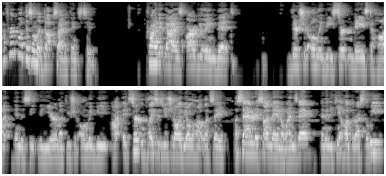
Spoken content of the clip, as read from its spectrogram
I've heard about this on the duck side of things too. Private guys arguing that there should only be certain days to hunt in the the year. Like you should only be uh, at certain places. You should only be able to hunt. Let's say a Saturday, Sunday, and a Wednesday, and then you can't hunt the rest of the week.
